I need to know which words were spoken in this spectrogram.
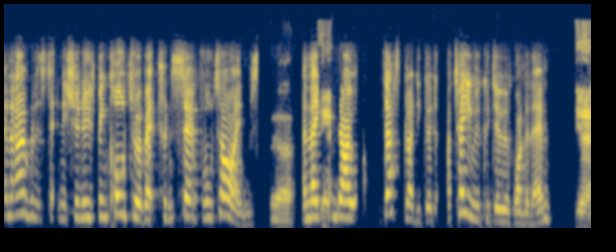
an ambulance technician who's been called to a veteran several times Yeah, and they Yeah. can go, that's bloody good. I tell you, we could do with one of them. Yeah.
